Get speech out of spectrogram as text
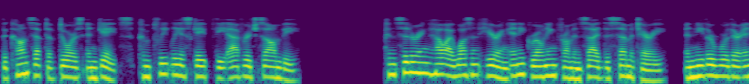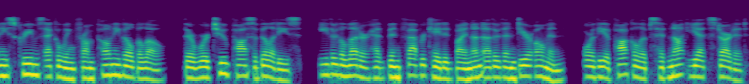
the concept of doors and gates completely escaped the average zombie. Considering how I wasn't hearing any groaning from inside the cemetery, and neither were there any screams echoing from Ponyville below, there were two possibilities, either the letter had been fabricated by none other than Dear Omen, or the apocalypse had not yet started.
